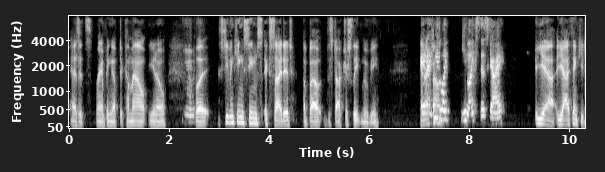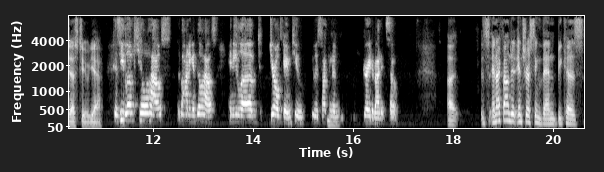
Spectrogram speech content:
as it's ramping up to come out, you know. Mhm. But Stephen King seems excited about this Doctor Sleep movie. And, I he like he likes this guy Yeah, yeah, I think he does too. Yeah. because he loved Hill House, The Haunting of Hill House, and he loved Gerald's Game too. He was talking to him great about it. So It's- and I found it interesting then because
